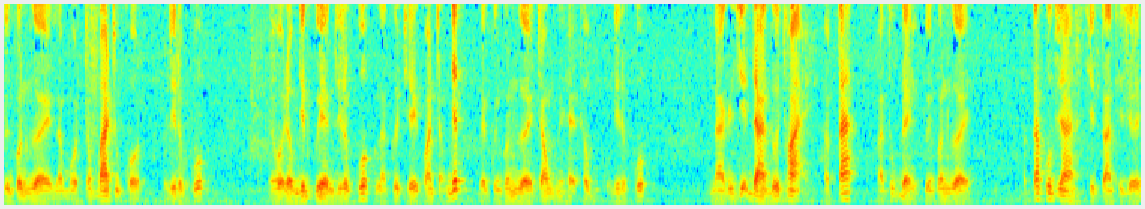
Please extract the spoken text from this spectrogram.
quyền con người là một trong ba trụ cột của Liên Hợp Quốc. Hội đồng Nhân quyền Liên Hợp Quốc là cơ chế quan trọng nhất về quyền con người trong cái hệ thống của Liên Hợp Quốc là cái diễn đàn đối thoại, hợp tác và thúc đẩy quyền con người ở các quốc gia trên toàn thế giới.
